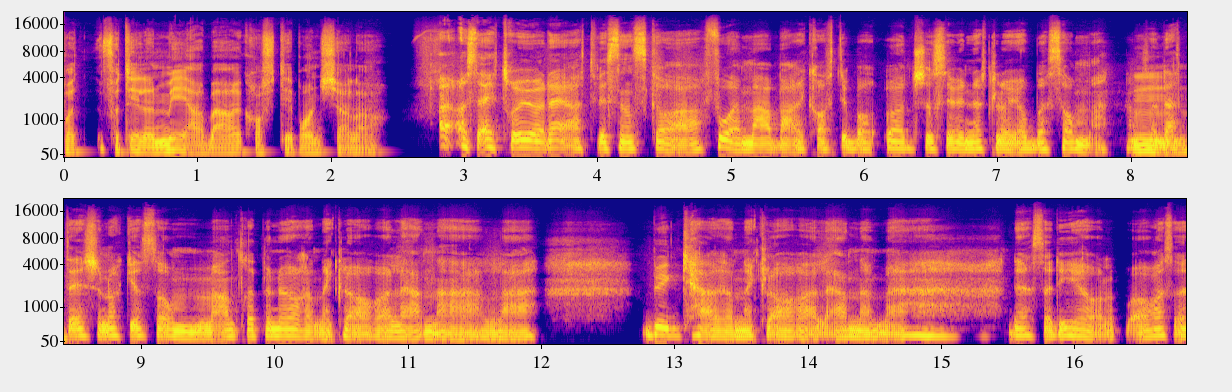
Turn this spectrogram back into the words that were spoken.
å få til en mer bærekraftig bransje, eller? Altså, jeg tror jo det at hvis en skal få en mer bærekraftig bransje, så er vi nødt til å jobbe sammen. Altså, mm. Dette er ikke noe som entreprenørene klarer alene, eller byggherrene klarer alene med det som de holder på. Altså,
